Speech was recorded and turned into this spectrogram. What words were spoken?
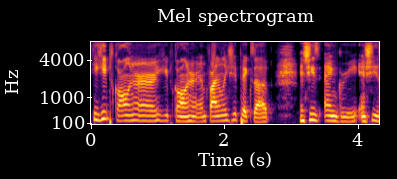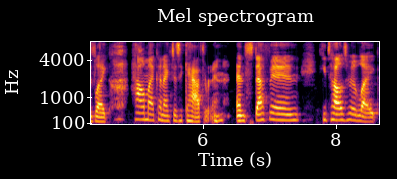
He keeps calling her, he keeps calling her, and finally she picks up and she's angry and she's like, How am I connected to Katherine? And Stefan, he tells her, like,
